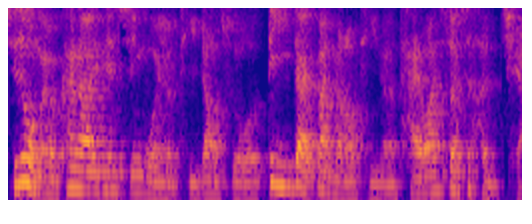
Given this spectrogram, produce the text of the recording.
其实我们有看到一篇新闻，有提到说，第一代半导体呢，台湾算是很强。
